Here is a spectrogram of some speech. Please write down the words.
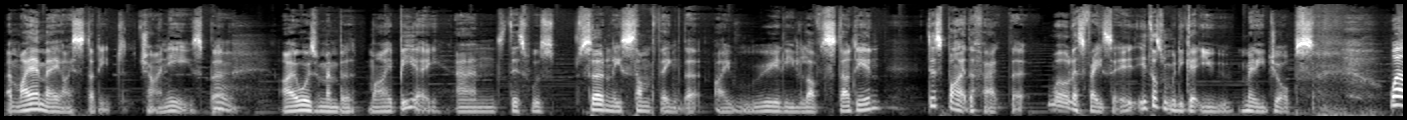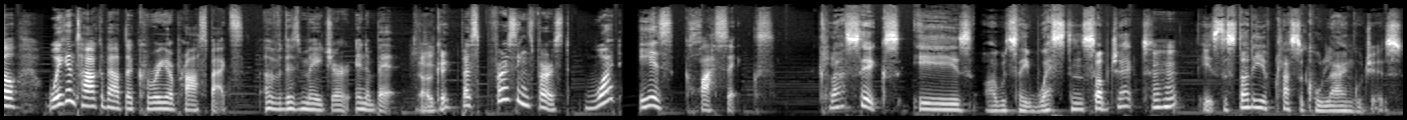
At uh, my MA, I studied Chinese, but hmm. I always remember my BA, and this was certainly something that I really loved studying, despite the fact that, well, let's face it, it, it doesn't really get you many jobs. Well, we can talk about the career prospects of this major in a bit. Okay. But first things first, what is classics? Classics is, I would say, Western subject. Mm-hmm. It's the study of classical languages.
